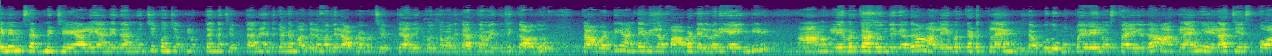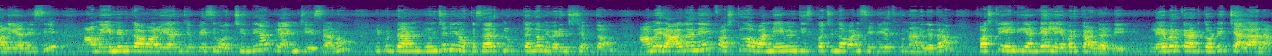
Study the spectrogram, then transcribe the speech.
ఏమేమి సబ్మిట్ చేయాలి అనే దాని గురించి కొంచెం క్లుప్తంగా చెప్తాను. ఎందుకంటే మధ్యలో మధ్యలో అప్పుడప్పుడు చెప్తే అది కొంతమందికి అర్థమవుతుంది కాదు. కాబట్టి అంటే వీళ్ళ పాప డెలివరీ అయింది. ఆమెకు లేబర్ కార్డు ఉంది కదా ఆ లేబర్ కార్డు క్లైమ్ డబ్బులు ముప్పై వేలు వస్తాయి కదా ఆ క్లైమ్ ఎలా చేసుకోవాలి అనేసి ఆమె ఏమేమి కావాలి అని చెప్పేసి వచ్చింది ఆ క్లైమ్ చేశాను. ఇప్పుడు దాని గురించి నేను ఒకసారి క్లుప్తంగా వివరించి చెప్తాను. ఆమె రాగానే ఫస్ట్ అవన్నీ ఏమేమి తీసుకొచ్చిందో అవన్నీ సెట్ చేసుకున్నాను కదా. ఫస్ట్ ఏంటి అంటే లేబర్ కార్డ్ అండి. లేబర్ కార్డ్ తోటి చలానా.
